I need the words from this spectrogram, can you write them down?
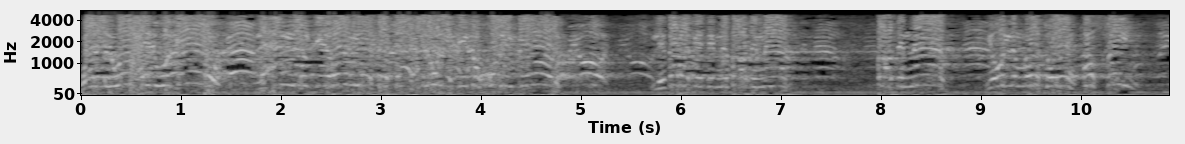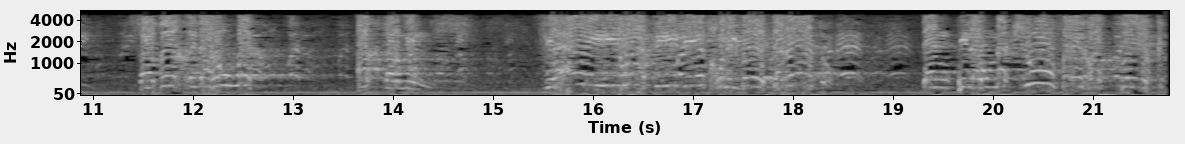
ولا الواحد وجاره لأن الجيران يتساهلون في دخول البيوت. لدرجة إن بعض الناس بعض الناس يقول لمراته إيه؟ بصي صديقي ده هو أكتر مني. في أي وقت يجي يدخل البيت؟ ده ده انت لو مكشوفة يغطيك.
